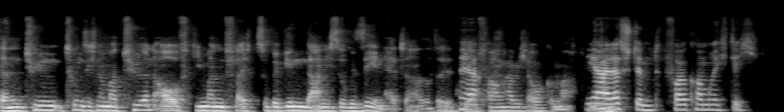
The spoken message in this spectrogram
dann tun, tun sich nochmal Türen auf, die man vielleicht zu Beginn gar nicht so gesehen hätte. Also die, die ja. Erfahrung habe ich auch gemacht. Ja, mhm. das stimmt. Vollkommen richtig.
